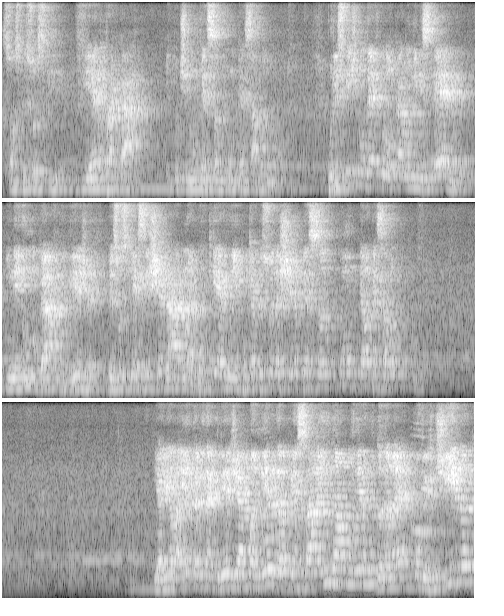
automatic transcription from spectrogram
são as pessoas que vieram para cá e continuam pensando como pensavam no mundo. Por isso que a gente não deve colocar no ministério, em nenhum lugar da igreja, pessoas que recém chegaram. Não é porque é ruim, é porque a pessoa ainda chega pensando como ela pensava no mundo. E aí ela entra ali na igreja e a maneira dela pensar ainda é uma maneira mudando. Ela é convertida,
